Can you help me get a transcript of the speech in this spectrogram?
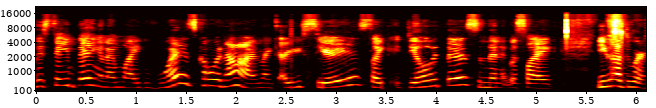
the same thing and i'm like what is going on? Like are you serious? Like dealing with this? And then it was like you have to wear a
